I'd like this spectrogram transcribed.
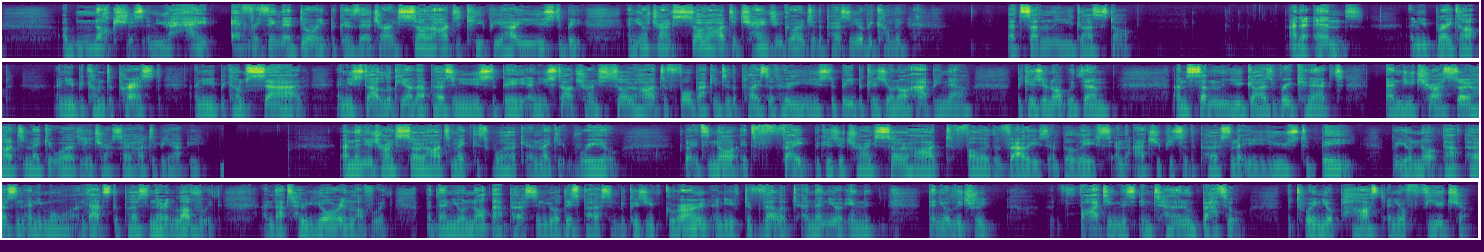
obnoxious and you hate everything they're doing because they're trying so hard to keep you how you used to be. And you're trying so hard to change and grow into the person you're becoming that suddenly you guys stop. And it ends. And you break up. And you become depressed. And you become sad. And you start looking at that person you used to be. And you start trying so hard to fall back into the place of who you used to be because you're not happy now because you're not with them. And suddenly you guys reconnect and you try so hard to make it work and you try so hard to be happy and then you're trying so hard to make this work and make it real but it's not it's fake because you're trying so hard to follow the values and beliefs and the attributes of the person that you used to be but you're not that person anymore. And that's the person they're in love with. And that's who you're in love with. But then you're not that person, you're this person because you've grown and you've developed. And then you're in, then you're literally fighting this internal battle between your past and your future.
